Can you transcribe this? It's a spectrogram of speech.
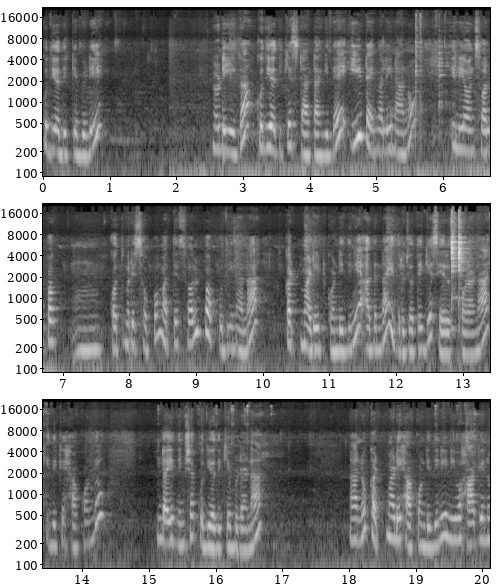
ಕುದಿಯೋದಕ್ಕೆ ಬಿಡಿ. ನೋಡಿ, ಈಗ ಕುದಿಯೋದಕ್ಕೆ ಸ್ಟಾರ್ಟ್ ಆಗಿದೆ. ಈ ಟೈಮಲ್ಲಿ ನಾನು ಇಲ್ಲಿ ಒಂದು ಸ್ವಲ್ಪ ಕೊತ್ತಂಬರಿ ಸೊಪ್ಪು ಮತ್ತು ಸ್ವಲ್ಪ ಪುದೀನಾನ ಕಟ್ ಮಾಡಿ ಇಟ್ಕೊಂಡಿದ್ದೀನಿ. ಅದನ್ನು ಇದ್ರ ಜೊತೆಗೆ ಸೇರಿಸ್ಕೊಳ್ಳೋಣ. ಇದಕ್ಕೆ ಹಾಕ್ಕೊಂಡು ಒಂದು ಐದು ನಿಮಿಷ ಕುದಿಯೋದಕ್ಕೆ ಬಿಡೋಣ. ನಾನು ಕಟ್ ಮಾಡಿ ಹಾಕ್ಕೊಂಡಿದ್ದೀನಿ ನೀವು ಹಾಗೇನೂ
